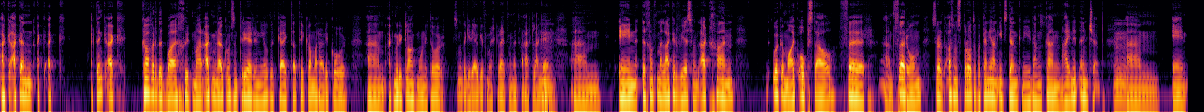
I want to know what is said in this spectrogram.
ek ek kan ek ek ek dink ek cover dit baie goed maar ek moet nou konsentreer en heeltyd kyk dat die kamera rekord. Ehm um, ek moet die klank monitor. Dis omdat ek hierdie ouetjie vir my gekry het want dit werk lekker. Mm. Ehm um, en dit gaan vir my lekker wees want ek gaan ook 'n mic opstel vir um, vir hom sodat as ons praat of ek kan nie aan iets dink nie, dan kan hy net inchip. Mm. Ehm um, en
